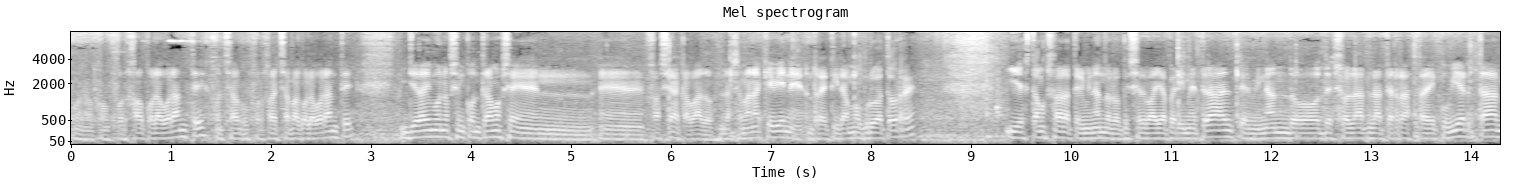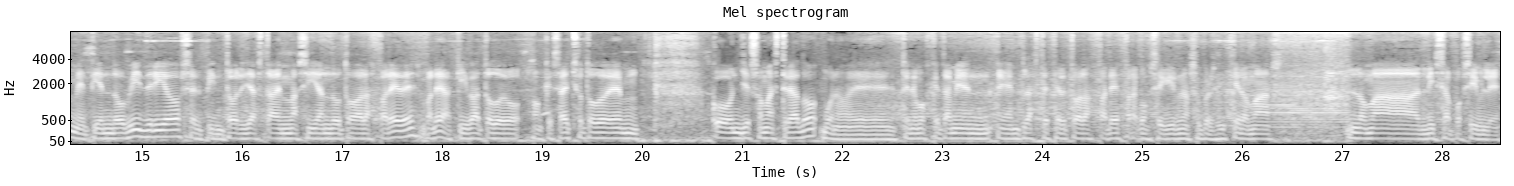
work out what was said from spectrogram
bueno, con forjado colaborante, con forjado chapa colaborante, y ahora mismo nos encontramos en, fase de acabado. La semana que viene retiramos grúa torre y estamos ahora terminando lo que es el valla perimetral, terminando de solar la terraza de cubierta, metiendo vidrios, el pintor ya está enmasillando todas las paredes, ¿vale? Aquí va todo, aunque se ha hecho todo con yeso maestreado, bueno, eh, tenemos que también emplastecer todas las paredes para conseguir una superficie lo más, lo más lisa posible.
